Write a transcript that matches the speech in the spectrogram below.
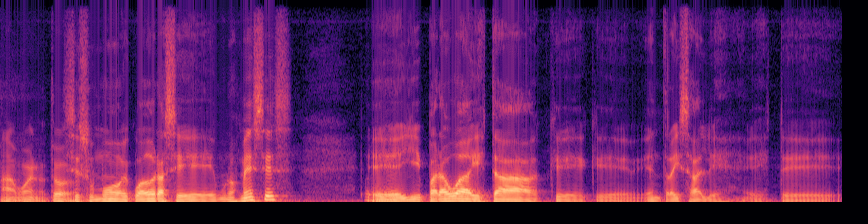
Ah, bueno, todo. Se sumó Ecuador hace unos meses. eh, y Paraguay está que, que entra y sale. Este,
